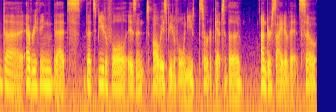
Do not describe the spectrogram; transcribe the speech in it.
the everything that's that's beautiful isn't always beautiful when you sort of get to the underside of it. So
